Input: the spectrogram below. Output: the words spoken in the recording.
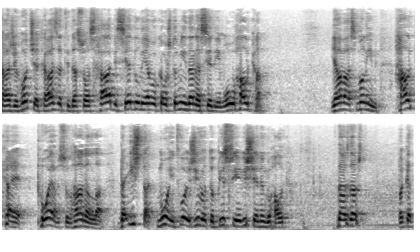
Kaže, hoće kazati da su ashabi sjedili, evo kao što mi danas sjedimo, u halkama Ja vas molim, halka je pojam, subhanallah, da išta moj i tvoj život opisuje više nego halka. Znaš zašto? Pa kad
